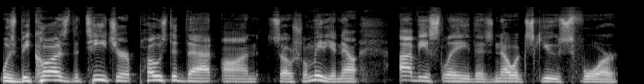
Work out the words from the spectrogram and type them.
was because the teacher posted that on social media. Now, obviously, there's no excuse for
